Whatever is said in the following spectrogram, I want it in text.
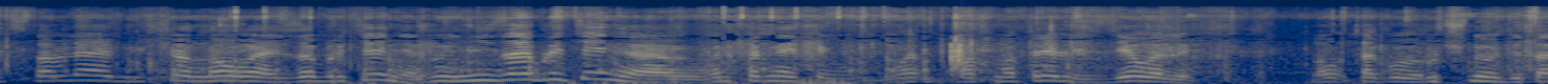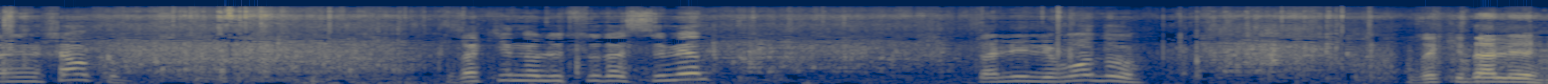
Представляем еще новое изобретение. Ну, не изобретение, а в интернете посмотрели, сделали. Ну, такую ручную бетономешалку. Закинули сюда цемент, залили воду, закидали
